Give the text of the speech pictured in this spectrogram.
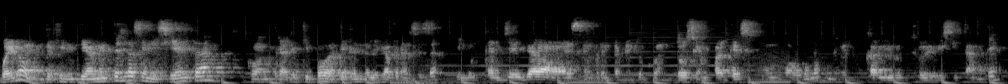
Bueno, definitivamente es la Cenicienta contra el equipo batir en la Liga Francesa. El local llega a este enfrentamiento con dos empates, uno a uno, uno de local y otro de visitante.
